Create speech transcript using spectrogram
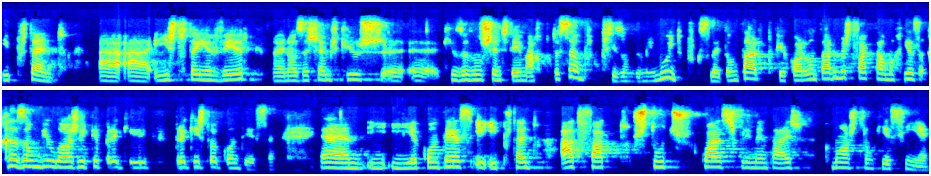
E, portanto, Há, há, isto tem a ver, é? nós achamos que os, uh, que os adolescentes têm má reputação porque precisam dormir muito, porque se deitam tarde, porque acordam tarde, mas de facto há uma razão biológica para que, para que isto aconteça. Um, e, e, acontece, e, e, portanto há de facto estudos quase experimentais que mostram que assim é.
